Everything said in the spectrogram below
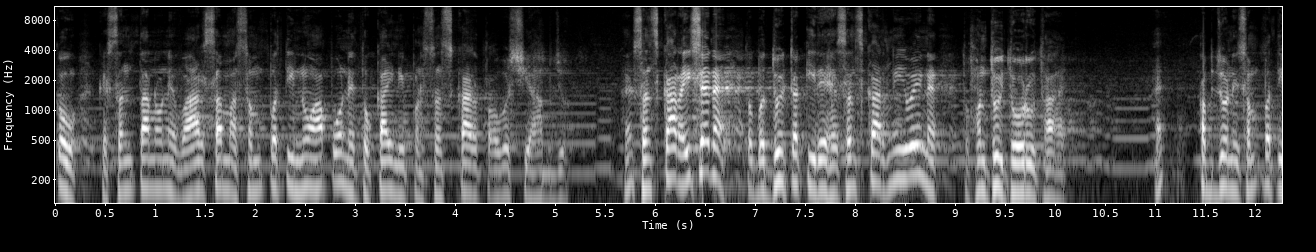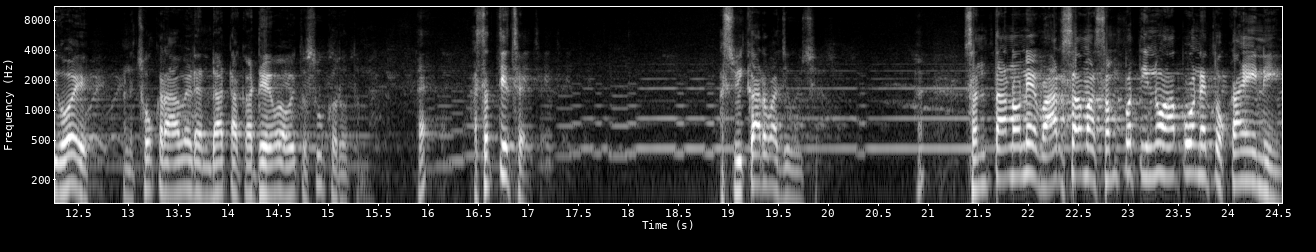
કહું કે સંતાનોને વારસામાં સંપત્તિ ન આપો ને તો કાંઈ નહીં, પણ સંસ્કાર તો અવશ્ય આપજો. હે, સંસ્કાર હશે ને તો બધું ટકી રહે, સંસ્કાર નહીં હોય ને તો હંધુય ધોરું થાય. હે અબજોની સંપત્તિ હોય અને છોકરા આવેડે ને ડાટા કાઢે એવા હોય તો શું કરો તમે? હે, આ સત્ય છે. સ્વીકારવા જેવું છે? સંતાનોને વારસામાં સંપત્તિ ન આપો ને તો કાંઈ નહીં,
